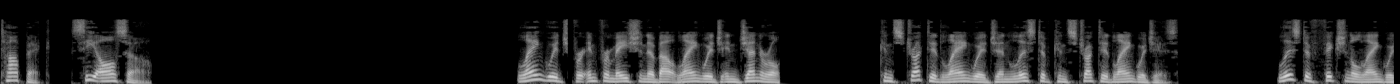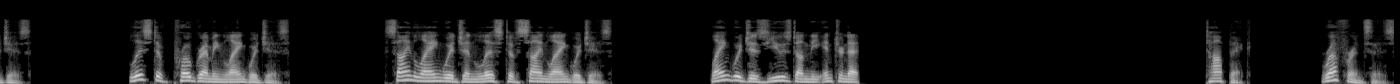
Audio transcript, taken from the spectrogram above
Topic: See also Language for information about language in general Constructed language and list of constructed languages List of fictional languages List of programming languages Sign language and list of sign languages Languages used on the Internet. References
